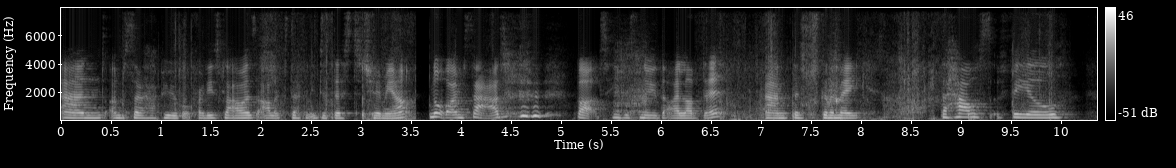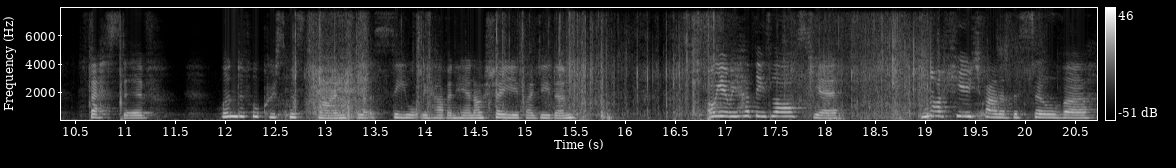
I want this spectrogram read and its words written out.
And I'm so happy we've got Freddie's flowers. Alex definitely did this to cheer me up. Not that I'm sad, but he just knew that I loved it. And this is gonna make the house feel festive. Wonderful Christmas time. So let's see what we have in here and I'll show you if I do them. Oh yeah, we had these last year. I'm not a huge fan of the silver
